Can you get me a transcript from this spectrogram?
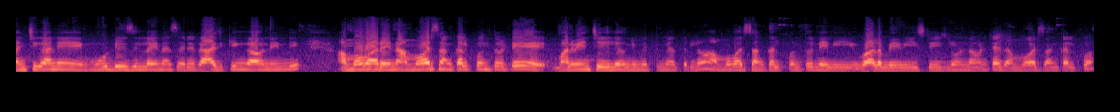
మంచిగానే మూడు డివిజన్లు అయినా సరే రాజకీయంగా కావనండి అమ్మవారైన అమ్మవారి సంకల్పంతో మనం ఏం చేయలేము నిమిత్త మాత్రంలో. అమ్మవారి సంకల్పంతో నేను ఇవాళ మేము ఈ స్టేజ్లో ఉన్నామంటే అది అమ్మవారి సంకల్పం.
